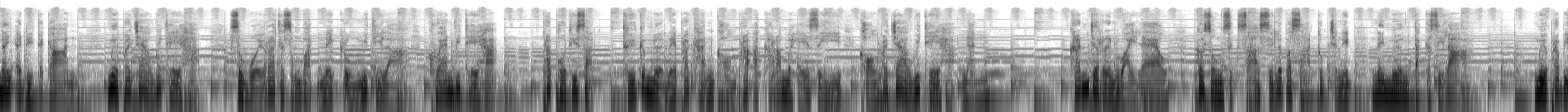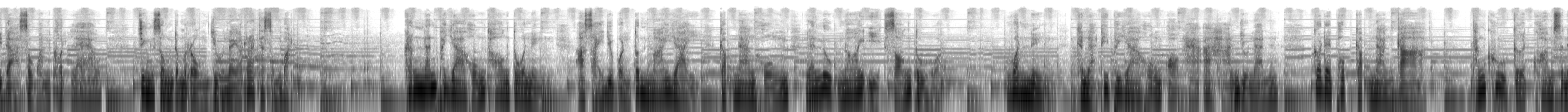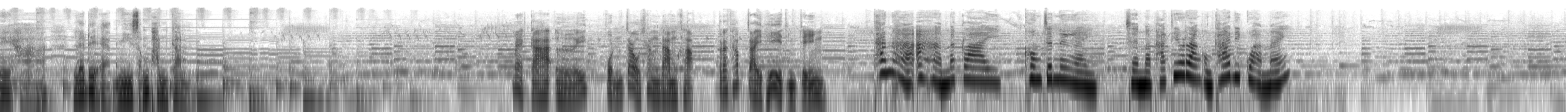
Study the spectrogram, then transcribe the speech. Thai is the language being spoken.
ในอดีตการเมื่อพระเจ้าวิเทหะเสวยราชสมบัติในกรุงมิถิลา แคว้นวิเทหะ พระโพธิสัตว์ถือกำเนิดในพระคันของพระอัครมเหสีของพระเจ้าวิเทหะนั้น ครั้นเจริญวัยแล้วก็ทรงศึกษาศิลปศาสตร์ทุกชนิดในเมืองตักกศิลา เมื่อพระบิดาสวรรคตแล้ว จึงทรงดำรงอยู่ในราชสมบัติ ครั้งนั้นพญาหงส์ทองตัวหนึ่ง อาศัยอยู่บนต้นไม้ใหญ่กับนางหงส์และลูกน้อยอีกสองตัว วันหนึ่ง ขณะที่พญาหงส์ออกหาอาหารอยู่นั้น ก็ได้พบกับนางกา ทั้งคู่เกิดความเสน่หา และได้แอบมีสัมพันธ์กัน แม่กาเอ๋ยขนเจ้าช่างดำครับ ประทับใจพี่จริงท่านหาอาหารมาไกล คงจะเหนื่อย เชิญมาพักที่รังของข้าดีกว่าไหม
